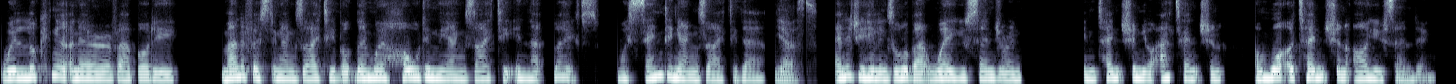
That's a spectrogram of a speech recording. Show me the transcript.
We're looking at an area of our body manifesting anxiety, but then we're holding the anxiety in that place. We're sending anxiety there. Yes. Energy healing is all about where you send your in- intention, your attention, and what attention are you sending?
